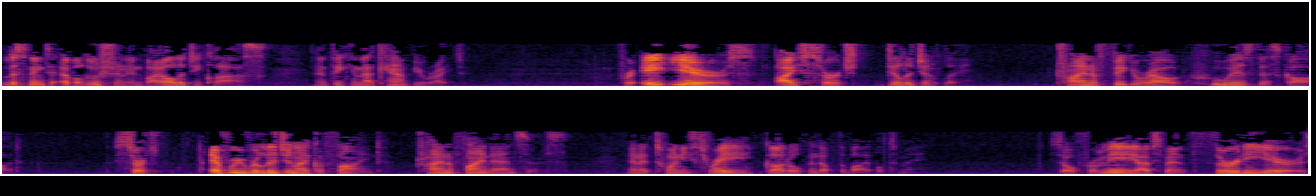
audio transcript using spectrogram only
listening to evolution in biology class and thinking that can't be right. For eight years, I searched diligently, trying to figure out who is this God. Searched every religion I could find, trying to find answers. And at 23, God opened up the Bible to me. So for me, I've spent 30 years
